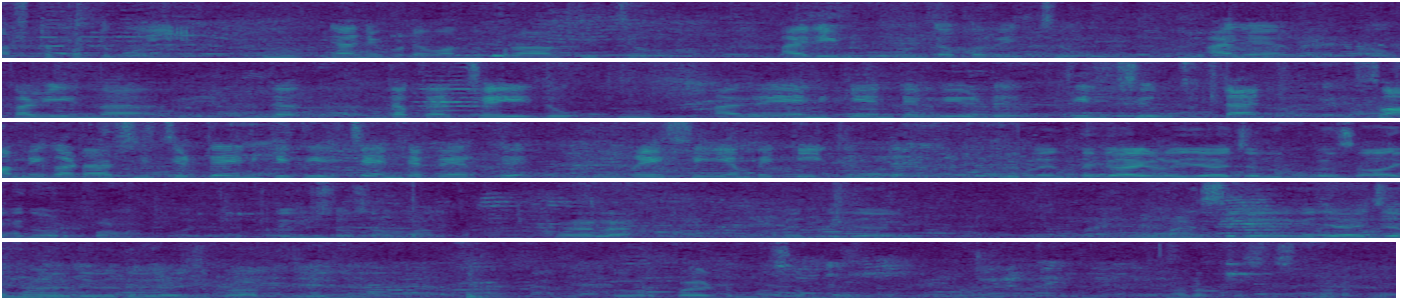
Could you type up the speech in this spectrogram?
നഷ്ടപ്പെട്ടു പോയി. ഞാനിവിടെ വന്ന് പ്രാർത്ഥിച്ചു അരിയും പൂവിന്റെയൊക്കെ വെച്ചു. അതിന് കഴിയുന്ന ഇത് ഇതൊക്കെ ചെയ്തു. അത് എനിക്ക് എന്റെ വീട് തിരിച്ചു കിട്ടാൻ സ്വാമി കടാക്ഷിച്ചിട്ട് എനിക്ക് തിരിച്ച് എന്റെ പേർക്ക് റേസ് ചെയ്യാൻ പറ്റിയിട്ടുണ്ട്. എന്ത് കാര്യങ്ങൾ വിചാരിച്ചാൽ നമുക്ക് സാധിക്കുന്ന ഉറപ്പാണ്. അത്രയും വിശ്വാസമാണ് എന്ത് കാര്യം മനസ്സിൽ വിചാരിച്ച് നമ്മൾ ദൈവത്തെ വിചാരിച്ച് പ്രാർത്ഥിച്ചു കഴിഞ്ഞാൽ ഉറപ്പായിട്ടും ആ സംഭവം നടക്കും. നടക്കും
